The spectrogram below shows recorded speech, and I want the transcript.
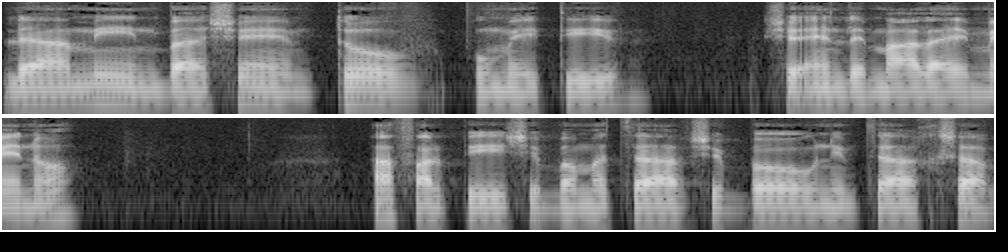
להאמין בהשם טוב ומיטיב, שאין למעלה ממנו, אף על פי שבמצב שבו הוא נמצא עכשיו,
